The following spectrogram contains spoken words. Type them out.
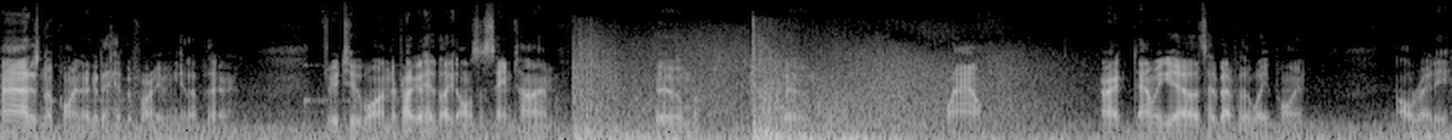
Ah, there's no point. They're gonna hit before I even get up there. Three, two, one. They're probably gonna hit like almost the same time. Boom. Boom. Wow. Alright, down we go. Let's head back for the waypoint. Already.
